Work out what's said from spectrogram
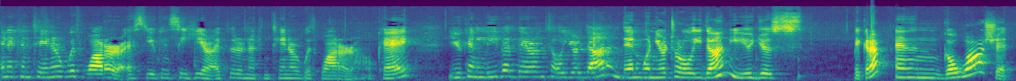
in a container with water. As you can see here I put it in a container with water okay? You can leave it there until you're done and then when you're totally done you just pick it up and go wash it.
